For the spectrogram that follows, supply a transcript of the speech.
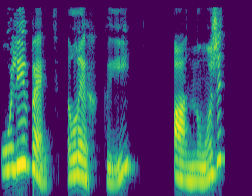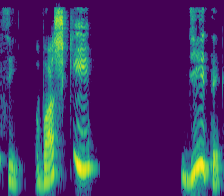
Олівець легкий, а ножиці важкі. Діти,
